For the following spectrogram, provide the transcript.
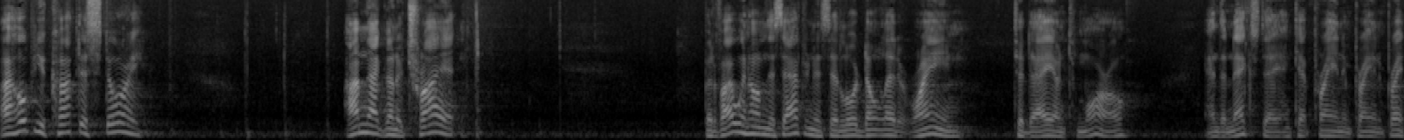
I hope you caught this story. I'm not going to try it. But if I went home this afternoon and said, Lord, don't let it rain today and tomorrow and the next day and kept praying and praying and praying,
